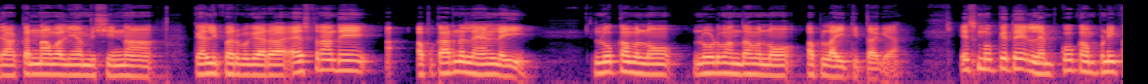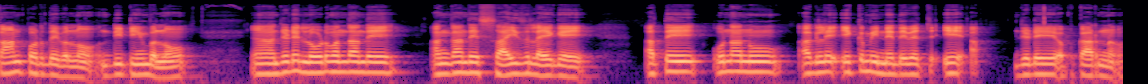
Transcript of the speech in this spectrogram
ਜਾਂ ਕੰਨਾਂ ਵਾਲੀਆਂ ਮਸ਼ੀਨਾਂ, ਕੈਲੀਪਰ ਵਗੈਰਾ ਇਸ ਤਰ੍ਹਾਂ ਦੇ ਅ- ਉਪਕਰਨ ਲੈਣ ਲਈ ਲੋਕਾਂ ਵੱਲੋਂ, ਲੋੜਵੰਦਾਂ ਵੱਲੋਂ ਅਪਲਾਈ ਕੀਤਾ ਗਿਆ। ਇਸ ਮੌਕੇ ਤੇ ਲੈਂਪਕੋ ਕੰਪਨੀ ਕਾਨਪੁਰ ਦੇ ਵੱਲੋਂ ਦੀ ਟੀਮ ਵੱਲੋਂ ਜਿਹੜੇ ਲੋੜਵੰਦਾਂ ਦੇ ਅੰਗਾਂ ਦੇ ਸਾਈਜ਼ ਲਏ ਗਏ ਅਤੇ ਉਹਨਾਂ ਨੂੰ ਅਗਲੇ 1 ਮਹੀਨੇ ਦੇ ਵਿੱਚ ਇਹ ਜਿਹੜੇ ਉਪਕਰਨ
